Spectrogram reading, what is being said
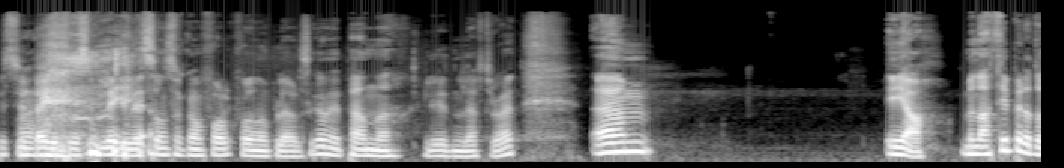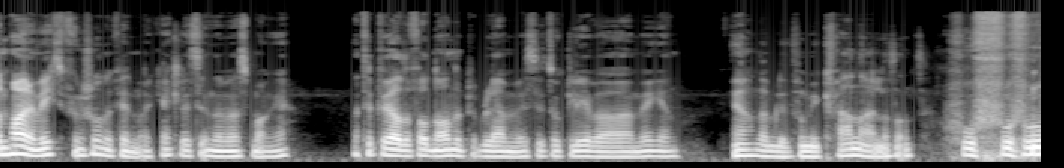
Hvis vi begge to ligger litt sånn, så kan folk få en opplevelse. kan vi penne lyden left or right. Um, ja, men jeg tipper at de har en viktig funksjon i Finnmark, egentlig siden det er mest mange. Jeg tipper vi hadde fått noen andre problemer hvis vi tok livet av myggen. Ja, det er blitt for mye kvener eller noe sånt. Ho, ho, ho.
